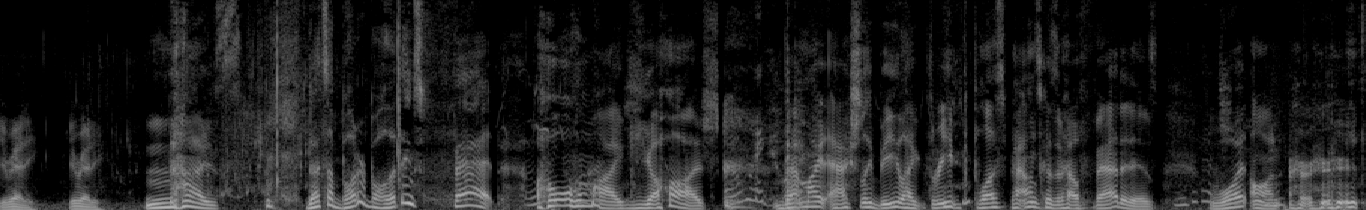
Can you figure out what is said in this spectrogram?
Get ready. Get ready. Nice. That's a butterball. That thing's fat. Oh my gosh. Oh my God. That might actually be like three plus pounds because of how fat it is. What on earth?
